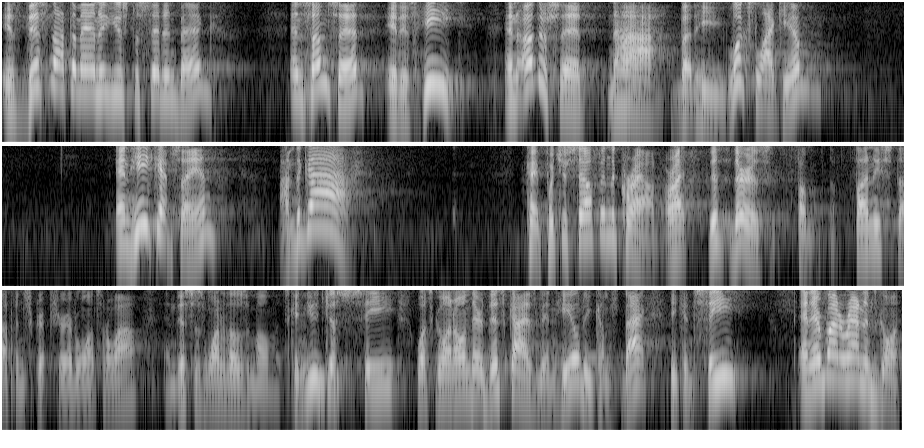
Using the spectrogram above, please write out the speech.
Is this not the man who used to sit and beg? And some said, It is he. And others said, Nah, but he looks like him. And he kept saying, I'm the guy. Okay, put yourself in the crowd, all right? This, there is some funny stuff in Scripture every once in a while, and this is one of those moments. Can you just see what's going on there? This guy's been healed. He comes back. He can see. And everybody around him's going,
